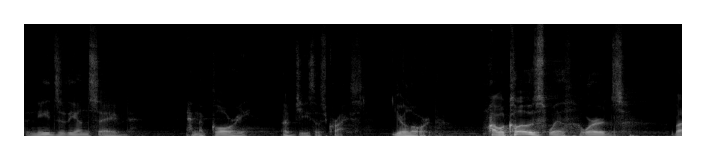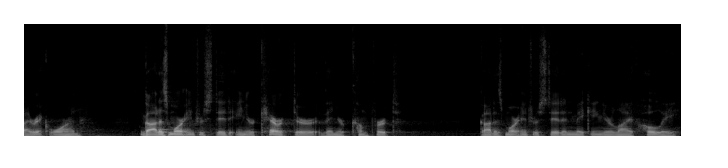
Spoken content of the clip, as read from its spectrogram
the needs of the unsaved, and the glory of Jesus Christ, your Lord. I will close with words by Rick Warren. God is more interested in your character than your comfort. God is more interested in making your life holy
